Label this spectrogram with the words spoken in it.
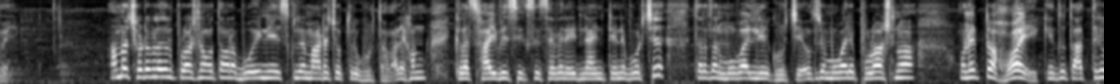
নয়। আমরা ছোটোবেলায় যখন পড়াশোনা করতাম, আমরা বই নিয়ে স্কুলের মাঠে চত্বরে ঘুরতাম। আর এখন ক্লাস ফাইভে সিক্সে সেভেন এইট নাইন টেনে পড়ছে, তারা তার মোবাইল নিয়ে ঘুরছে। অথচ মোবাইলে পড়াশোনা অনেকটা হয়, কিন্তু তার থেকে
